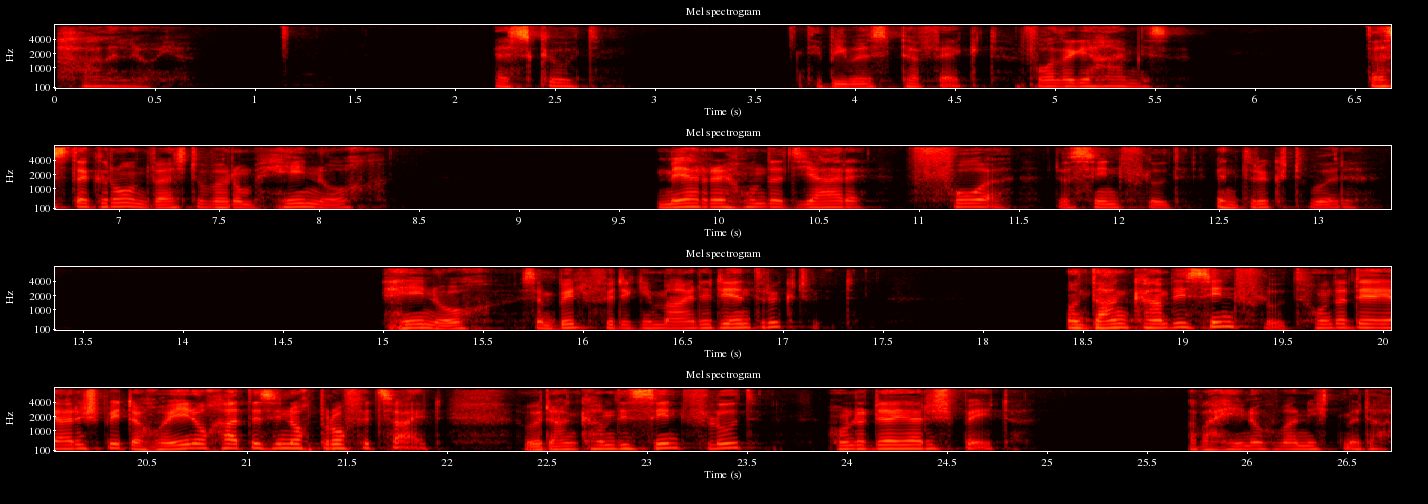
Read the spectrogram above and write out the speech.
Halleluja. Es ist gut. Die Bibel ist perfekt, voller Geheimnisse. Das ist der Grund, weißt du, warum Henoch mehrere hundert Jahre vor der Sintflut entrückt wurde. Henoch ist ein Bild für die Gemeinde, die entrückt wird. Und dann kam die Sintflut, hunderte Jahre später. Henoch hatte sie noch prophezeit. Aber dann kam die Sintflut, hunderte Jahre später. Aber Henoch war nicht mehr da.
